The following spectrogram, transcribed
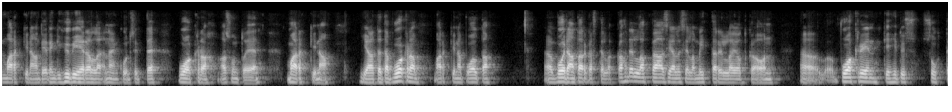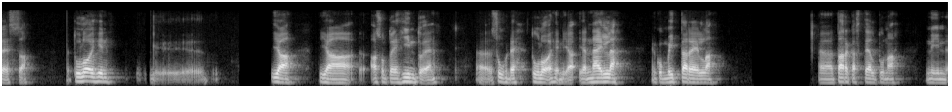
markkina on tietenkin hyvin erilainen kuin sitten vuokra-asuntojen markkina. Ja tätä vuokramarkkinapuolta voidaan tarkastella kahdella pääasiallisella mittarilla, jotka on vuokrien kehitys suhteessa tuloihin ja, ja asuntojen hintojen suhde tuloihin. Ja, ja näillä niin kuin mittareilla ää, tarkasteltuna niin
